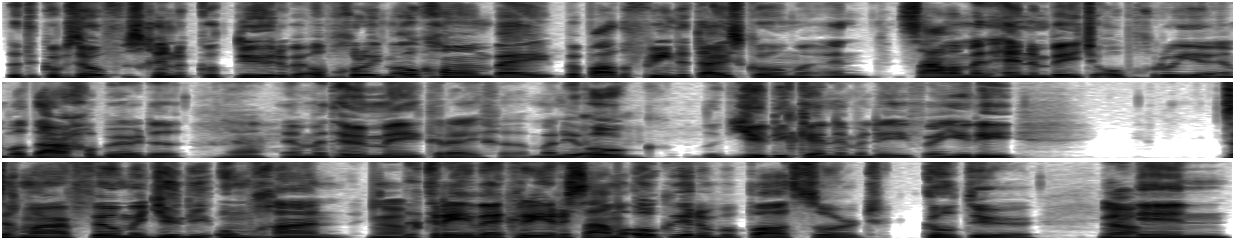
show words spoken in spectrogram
dat ik op zo verschillende culturen ben opgegroeid, maar ook gewoon bij bepaalde vrienden thuiskomen en samen met hen een beetje opgroeien en wat daar gebeurde Ja. en met hun meekrijgen. Maar nu ook dat jullie ken in mijn leven en jullie, zeg maar, veel met jullie omgaan. Ja. Creë- wij creëren samen ook weer een bepaald soort cultuur Ja. in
